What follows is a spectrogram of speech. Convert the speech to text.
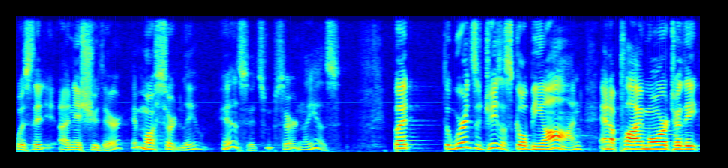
was the, an issue there. It most certainly is. It certainly is. But the words of Jesus go beyond and apply more to the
